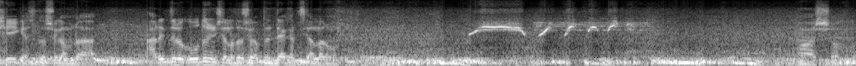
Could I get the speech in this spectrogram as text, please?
ঠিক আছে দর্শক আমরা আরেক জোড়া কবুতর ইনশাল্লাহ দর্শক আপনি দেখাচ্ছি আল্লাহর মতো মাশাল্লাহ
